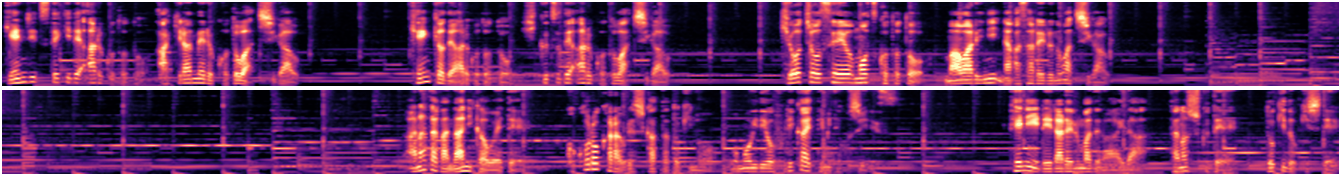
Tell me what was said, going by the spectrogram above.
現実的であることと諦めることは違う。謙虚であることと卑屈であることは違う。協調性を持つことと周りに流されるのは違う。あなたが何かを得て心から嬉しかった時の思い出を振り返ってみてほしいです。手に入れられるまでの間、楽しくてドキドキして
